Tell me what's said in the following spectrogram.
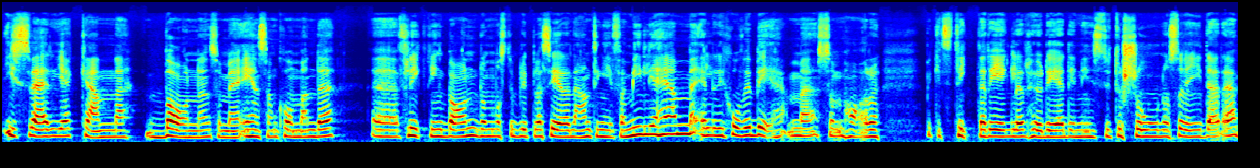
i Sverige kan barnen som är ensamkommande flyktingbarn. De måste bli placerade antingen i familjehem eller i HVB-hem som har mycket strikta regler hur det är, det är en institution och så vidare.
